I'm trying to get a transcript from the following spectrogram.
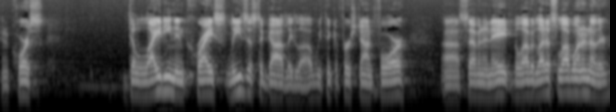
And of course, delighting in Christ leads us to godly love. We think of 1 John 4, uh, 7 and 8. Beloved, let us love one another,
